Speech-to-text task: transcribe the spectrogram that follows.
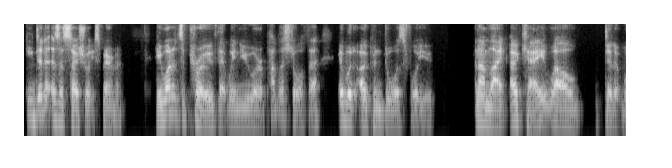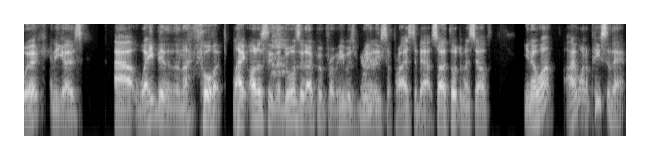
he did it as a social experiment. He wanted to prove that when you were a published author, it would open doors for you. And I'm like, okay, well, did it work? And he goes, uh, way better than I thought. Like, honestly, the doors that opened for him, he was really surprised about. So I thought to myself, you know what? I want a piece of that.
